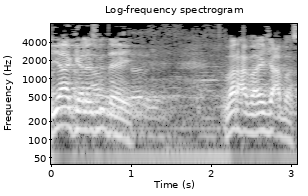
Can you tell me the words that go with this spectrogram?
Yaa kale isku dayay. Marxaba isha cabaas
